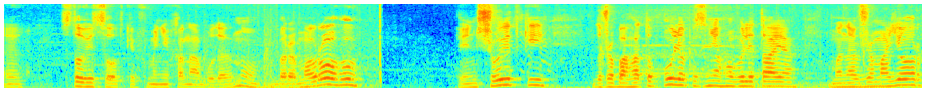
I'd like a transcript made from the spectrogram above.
е, 100% мені хана буде. Ну, беремо рогу. Він швидкий, дуже багато пульок з нього вилітає. У мене вже майор.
